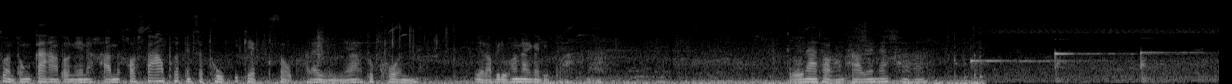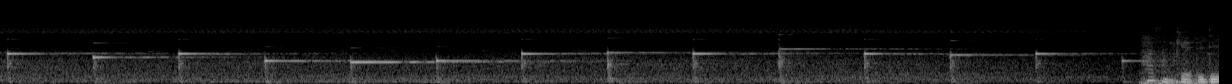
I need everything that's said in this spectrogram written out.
ส่วนตรงกลางตรงนี้นะคะมันเขาสร้างเพื่อเป็นสถูปที่เก็บศพอะไรอย่างเงี้ยทุกคน เดี๋ยวเราไปดูข้างในกันดีกว่านะกรุณาถอดรองเท้าด้วยนะคะถ้าสังเกตดี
